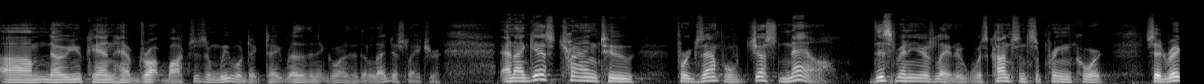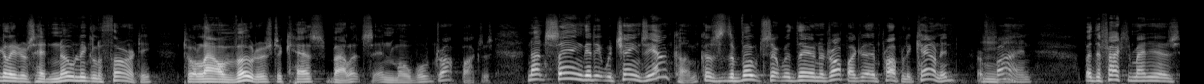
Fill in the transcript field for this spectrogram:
um, no, you can have drop boxes and we will dictate rather than it going through the legislature? And I guess trying to, for example, just now, this many years later, Wisconsin Supreme Court said regulators had no legal authority to allow voters to cast ballots in mobile drop boxes. Not saying that it would change the outcome, because the votes that were there in the drop box that properly counted are mm -hmm. fine. But the fact of the matter is,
